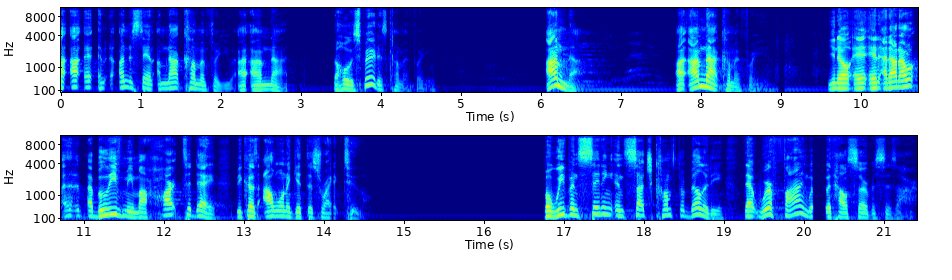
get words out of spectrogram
I, I, I understand, I'm not coming for you. I, I'm not. The Holy Spirit is coming for you. I'm not. I, am not coming for you. You know, and, and, and I don't, uh, believe me, my heart today, because I want to get this right too. But we've been sitting in such comfortability that we're fine with, with how services are.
